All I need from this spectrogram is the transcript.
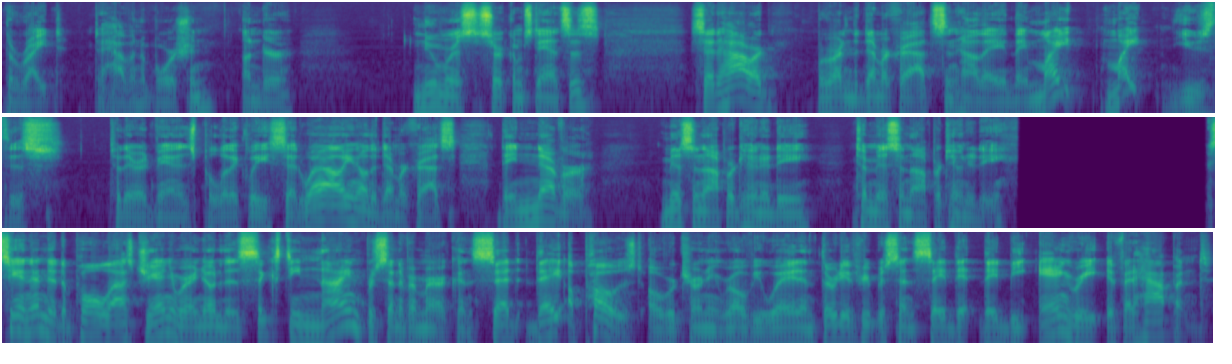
the right to have an abortion under numerous circumstances, said Howard regarding the Democrats and how they, they might might use this to their advantage politically, said, well, you know, the Democrats, they never miss an opportunity to miss an opportunity. CNN did a poll last January noting that 69% of Americans said they opposed overturning Roe v. Wade, and 33% say that they'd be angry if it happened.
